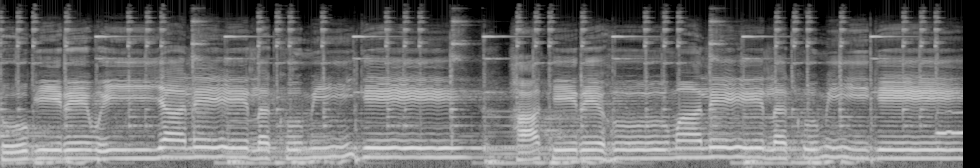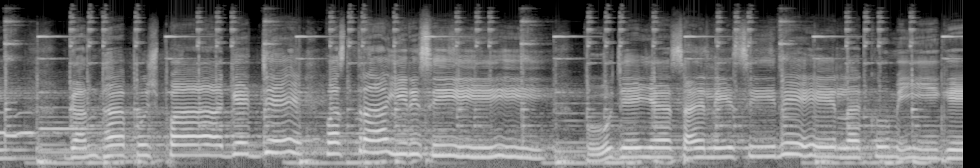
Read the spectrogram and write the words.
ತೂಗಿರೆ ಉಯ್ಯಾಲೆ ಲಕುಮಿಗೆ ಹಾಕಿರೆ ಹೂಮಾಲೆ ಲಕುಮಿಗೆ ಗಂಧ ಪುಷ್ಪ ಗೆಜ್ಜೆ ವಸ್ತ್ರ ಇರಿಸಿ ಪೂಜೆಯ ಸಲ್ಲಿಸಿರೆ ಲಕುಮಿಗೆ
